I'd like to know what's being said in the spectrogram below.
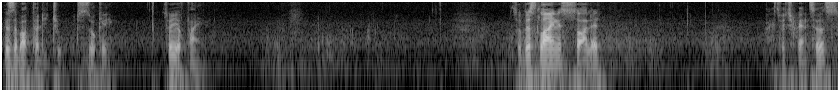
this is about 32 which is okay. So, you are fine. So, this line is solid I switch pencils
